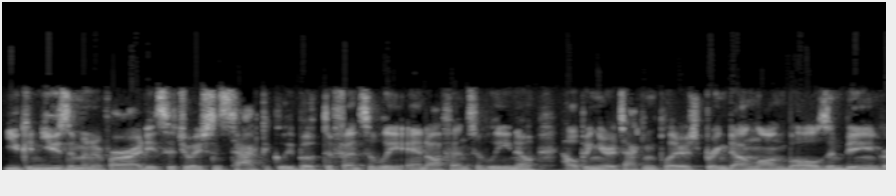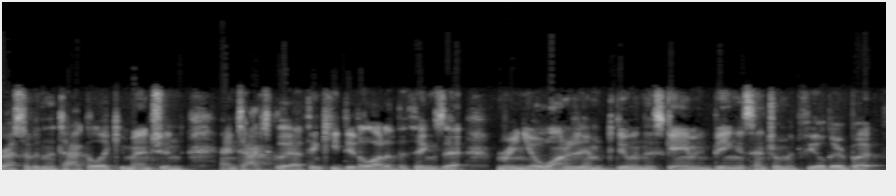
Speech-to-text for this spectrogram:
you can use him in a variety of situations tactically, both defensively and offensively, you know, helping your attacking players bring down long balls and being aggressive in the tackle like you mentioned. And tactically, I think he did a lot of the things that Mourinho wanted him to do in this game and being a central midfielder, but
